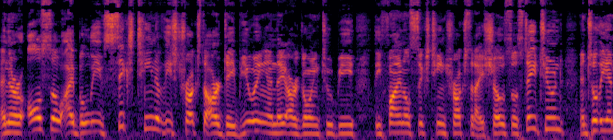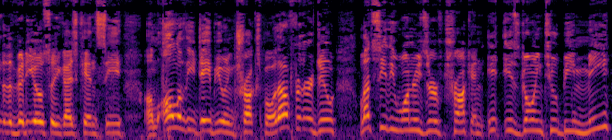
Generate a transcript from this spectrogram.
and there are also, I believe, 16 of these trucks that are debuting, and they are going to be the final 16 trucks that I show. So stay tuned until the end of the video so you guys can see um, all of the debuting trucks. But without further ado, let's see the one reserved truck, and it is going to be me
